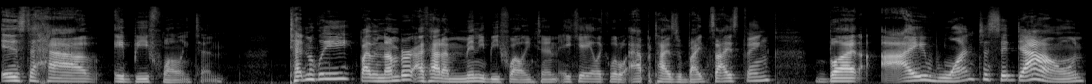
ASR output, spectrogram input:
is to have a beef Wellington. Technically, by the number, I've had a mini beef Wellington, aka like a little appetizer bite sized thing. But I want to sit down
